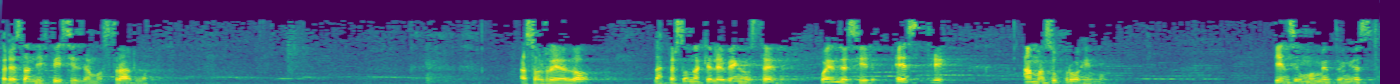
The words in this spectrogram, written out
Pero es tan difícil demostrarlo. A su alrededor, las personas que le ven a usted pueden decir, este ama a su prójimo. Piense un momento en esto.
